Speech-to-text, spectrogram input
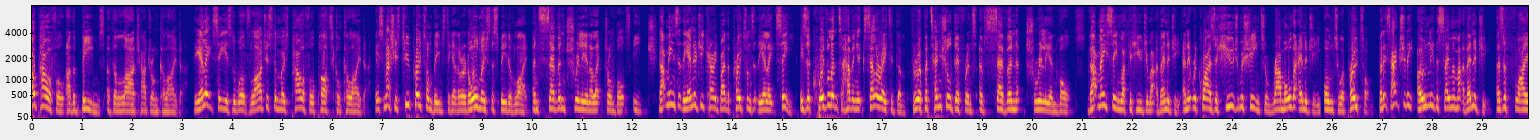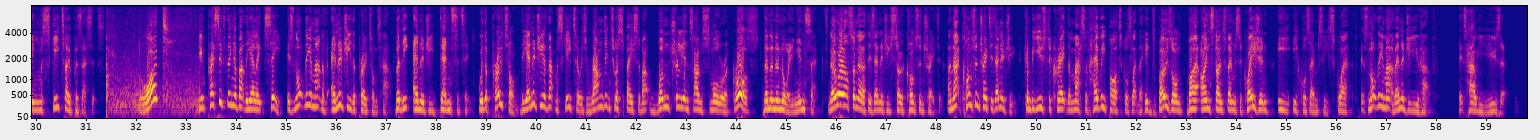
How powerful are the beams of the Large Hadron Collider? The LHC is the world's largest and most powerful particle collider. It smashes two proton beams together at almost the speed of light and 7 trillion electron volts each. That means that the energy carried by the protons at the LHC is equivalent to having accelerated them through a potential difference of 7 trillion volts. That may seem like a huge amount of energy and it requires a huge machine to ram all that energy onto a proton, but it's actually only the same amount of energy as a flying mosquito possesses. What? The impressive thing about the LHC is not the amount of energy the protons have, but the energy density. With a proton, the energy of that mosquito is rammed into a space about one trillion times smaller across than an annoying insect. Nowhere else on Earth is energy so concentrated, and that concentrated energy can be used to create the mass of heavy particles like the Higgs boson via Einstein's famous equation E equals mc squared. It's not the amount of energy you have, it's how you use it.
